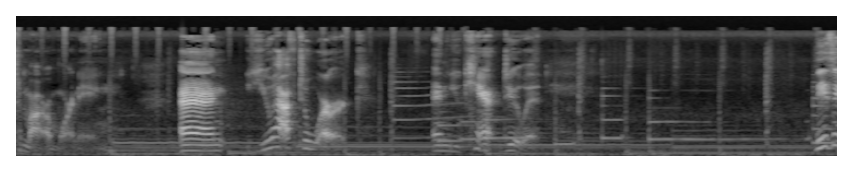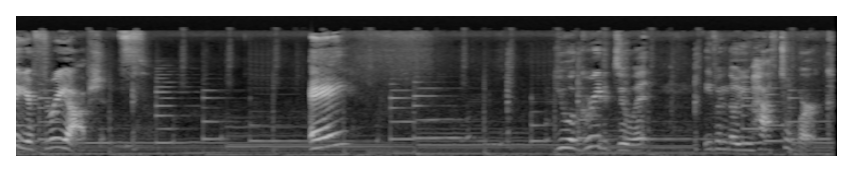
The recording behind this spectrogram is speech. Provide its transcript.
tomorrow morning? And you have to work and you can't do it. These are your three options. A, you agree to do it even though you have to work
